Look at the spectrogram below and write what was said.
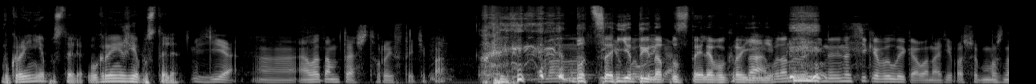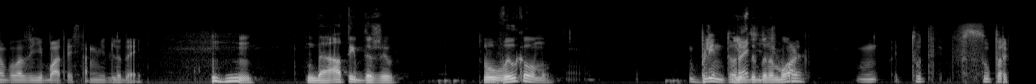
В Україні є пустеля? В Україні ж є пустеля. Є, е, але там теж туристи, типа. Бо це єдина пустеля в Україні. вона не, настільки велика, вона, типа, щоб можна було з'їбатись там від людей. Угу. Да, а ти б де жив? У Вилковому? Блін, до речі, на чувак, море? м, тут супер,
